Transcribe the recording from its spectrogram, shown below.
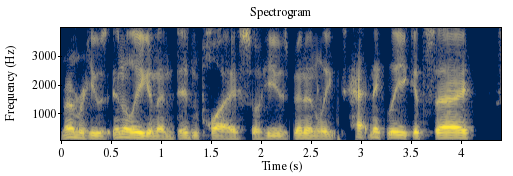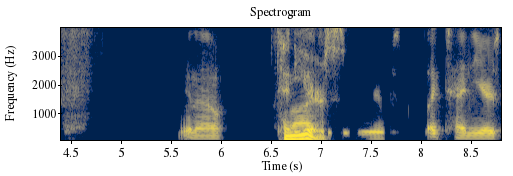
remember he was in the league and then didn't play, so he's been in the league technically. You could say, you know, 10 five, years. years, like ten years.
